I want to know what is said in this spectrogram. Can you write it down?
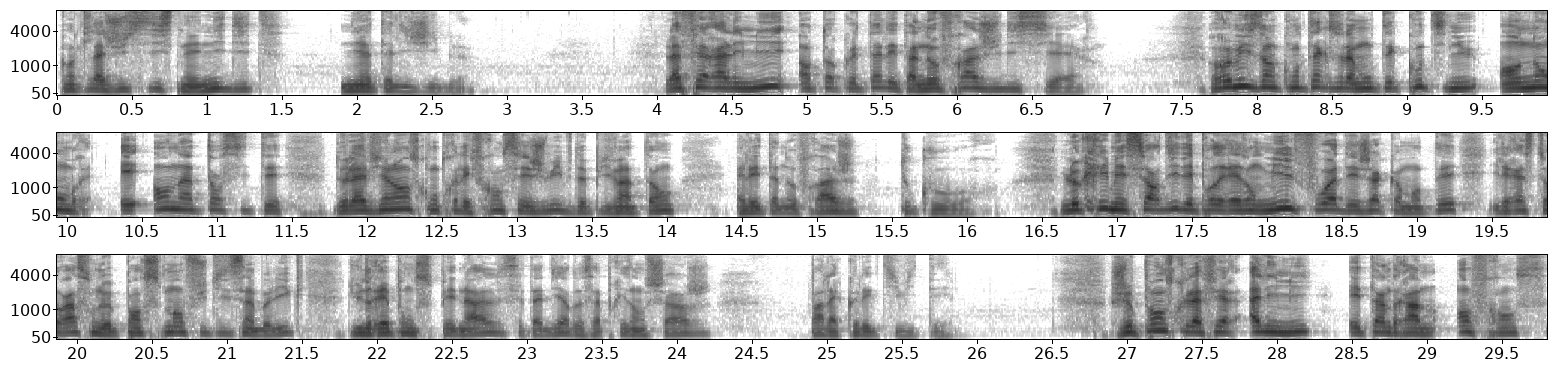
quand la justice n'est ni dite ni intelligible? L'affaire Alimi, en tant que telle, est un naufrage judiciaire. Remise dans le contexte de la montée continue, en nombre et en intensité, de la violence contre les Français juifs depuis 20 ans, elle est un naufrage tout court. Le crime est sordide et pour des raisons mille fois déjà commentées, il restera sans le pansement futile symbolique d'une réponse pénale, c'est-à-dire de sa prise en charge par la collectivité. Je pense que l'affaire Alimi est un drame en France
